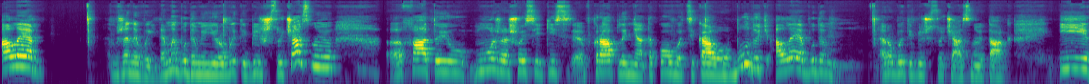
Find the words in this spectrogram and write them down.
але вже не вийде. Ми будемо її робити більш сучасною е, хатою. Може, щось, якісь е, вкраплення такого цікавого будуть, але будемо робити більш сучасною. так. І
